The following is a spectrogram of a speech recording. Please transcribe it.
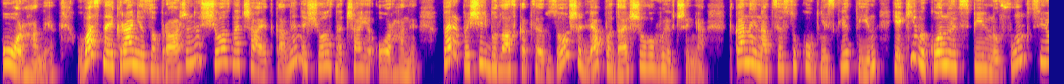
органи. У вас на екрані зображено, що означає тканини, що означає органи. Перепишіть, будь ласка, це в зошит для подальшого вивчення. Тканина це сукупність клітин, які виконують спільну функцію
